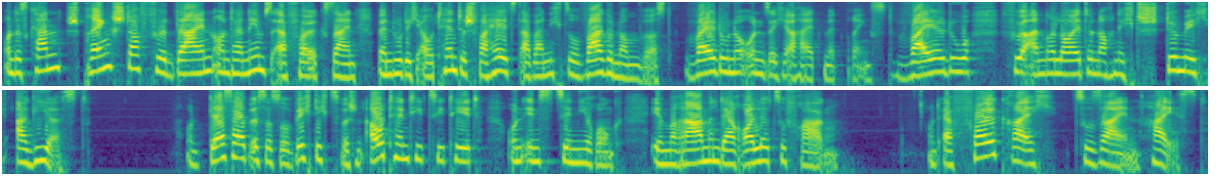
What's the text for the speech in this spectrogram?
Und es kann Sprengstoff für deinen Unternehmenserfolg sein, wenn du dich authentisch verhältst, aber nicht so wahrgenommen wirst, weil du eine Unsicherheit mitbringst, weil du für andere Leute noch nicht stimmig agierst. Und deshalb ist es so wichtig, zwischen Authentizität und Inszenierung im Rahmen der Rolle zu fragen. Und erfolgreich zu sein heißt,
